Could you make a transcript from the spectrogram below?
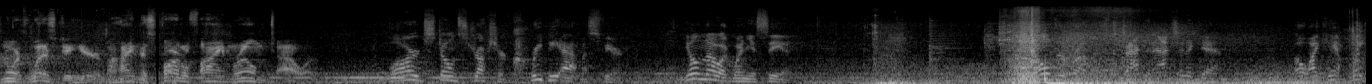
Stronghold's northwest of here, behind the Svartalfheim Realm Tower. Large stone structure, creepy atmosphere. You'll know it when you see it. Huldra brothers, back in action again. Oh, I can't wait.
